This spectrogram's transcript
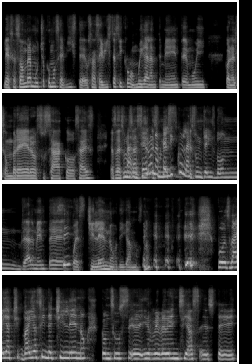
les asombra mucho cómo se viste, o sea, se viste así como muy galantemente, muy con el sombrero, su saco, ¿sabes? O sea, es un, Para hacer una es un, película. Es, un James Bond realmente, pues, chileno, digamos, ¿no? pues vaya, vaya cine chileno con sus eh, irreverencias, este,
